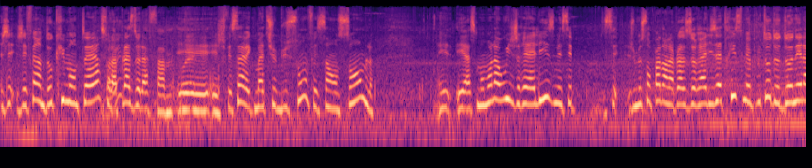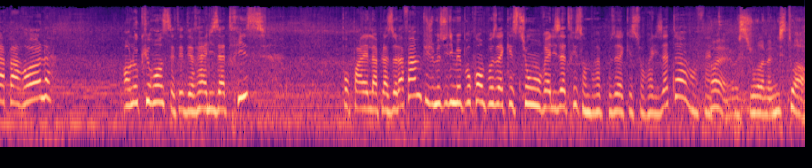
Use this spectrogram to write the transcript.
J'ai fait un documentaire sur Bah la oui. place de la femme, et, je fais ça avec Mathieu Busson. On fait ça ensemble. Et, et à ce moment-là, oui, je réalise, mais c'est- je me sens pas dans la place de réalisatrice, mais plutôt de donner la parole. En l'occurrence, c'était des réalisatrices pour parler de la place de la femme. Puis je me suis dit, mais pourquoi on pose la question aux réalisatrices? On devrait poser la question aux réalisateurs, en fait. Ouais, c'est toujours la même histoire.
